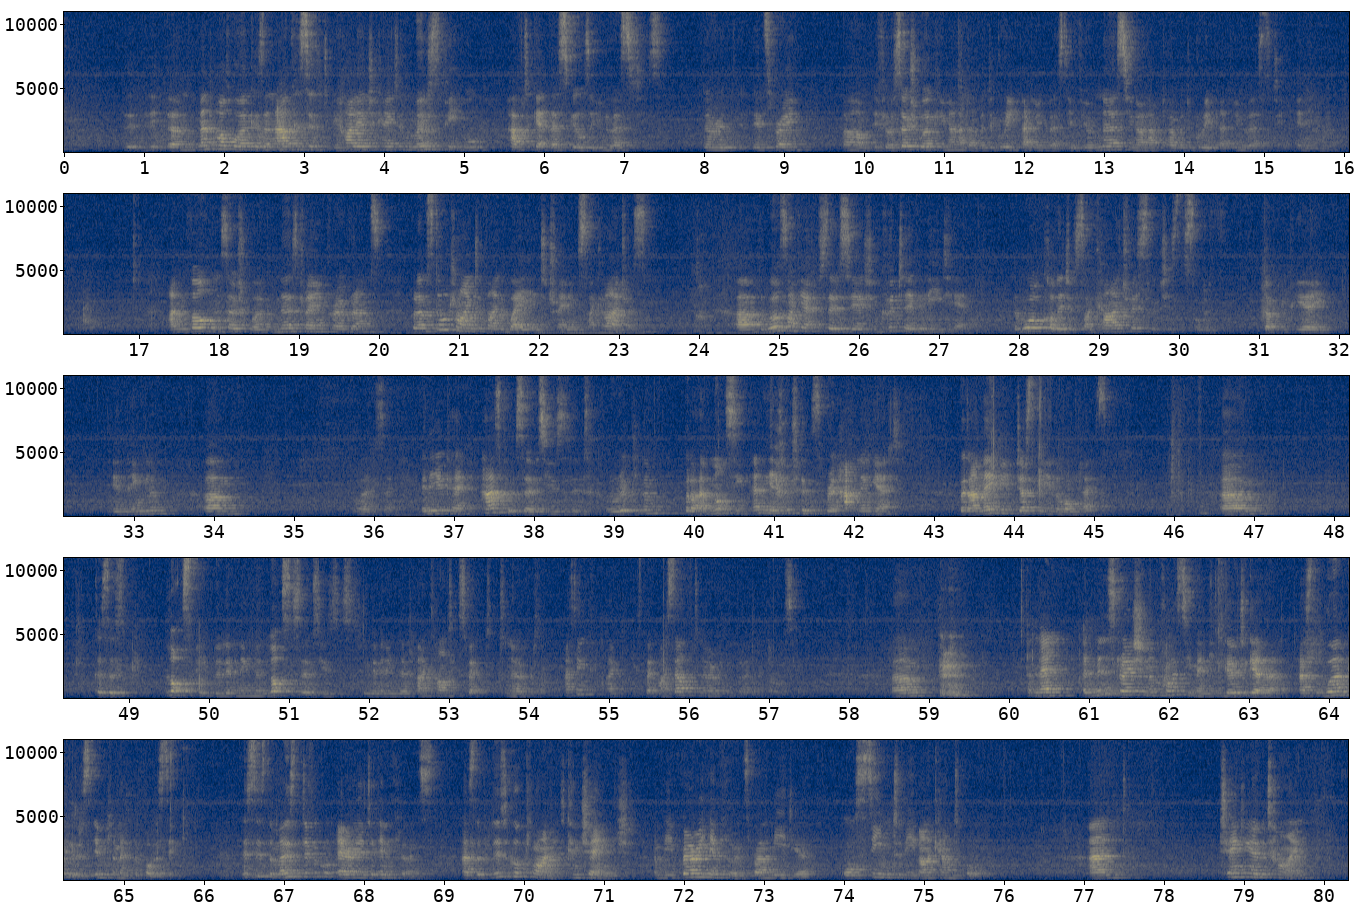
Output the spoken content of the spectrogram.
the, the, um, mental health workers are now considered to be highly educated. Most people have to get their skills at universities. There, it's very, um, if you're a social worker, you now have to have a degree at university. If you're a nurse, you now have to have a degree at university in England. I'm involved in social work and nurse training programs, but I'm still trying to find a way into training psychiatrists. Uh, the World Psychiatric Association could take a lead here. The Royal College of Psychiatrists, which is the sort of WPA in England, um? In the UK, has put service users into curriculum, but I have not seen any evidence for it happening yet. But I may be just be in the wrong place. Because um, there's lots of people who live in England, lots of service users who live in England, I can't expect to know everything. I think I expect myself to know everything, but I don't. Um, And then administration and policy making go together as the workers implement the policy. This is the most difficult area to influence as the political climate can change and be very influenced by the media or seem to be unaccountable. and changing over time.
